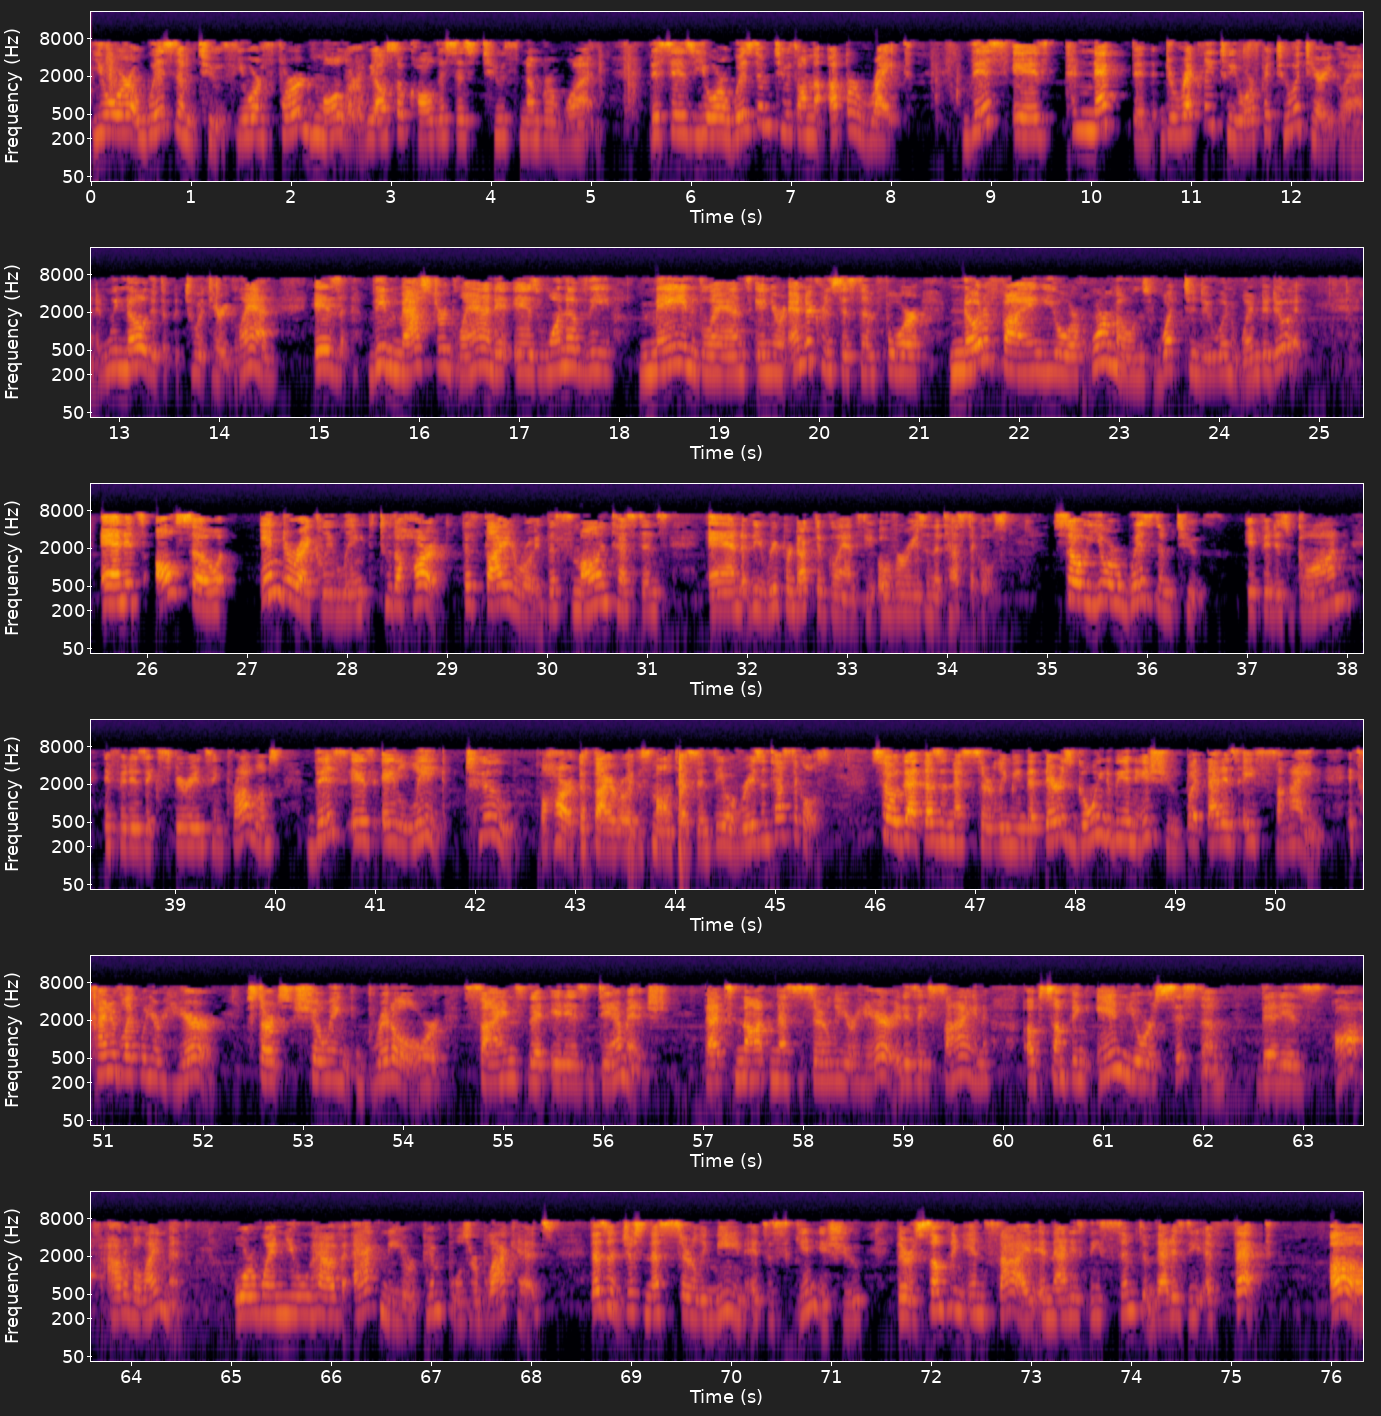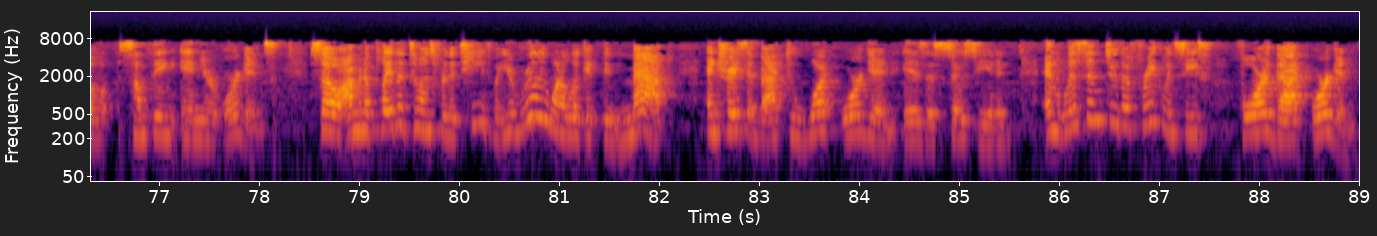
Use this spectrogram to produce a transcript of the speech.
your wisdom tooth, your third molar, we also call this as tooth number one. This is your wisdom tooth on the upper right. This is connected directly to your pituitary gland. And we know that the pituitary gland is the master gland. It is one of the main glands in your endocrine system for notifying your hormones what to do and when to do it. And it's also indirectly linked to the heart, the thyroid, the small intestines, and the reproductive glands, the ovaries and the testicles. So your wisdom tooth, if it is gone, if it is experiencing problems, this is a link to the heart, the thyroid, the small intestines, the ovaries and testicles. So that doesn't necessarily mean that there is going to be an issue, but that is a sign. It's kind of like when your hair starts showing brittle or signs that it is damaged. That's not necessarily your hair. It is a sign of something in your system that is off, out of alignment. Or when you have acne or pimples or blackheads, doesn't just necessarily mean it's a skin issue. There is something inside, and that is the symptom. That is the effect of something in your organs. So I'm going to play the tones for the teeth, but you really want to look at the map and trace it back to what organ is associated and listen to the frequencies for that organ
